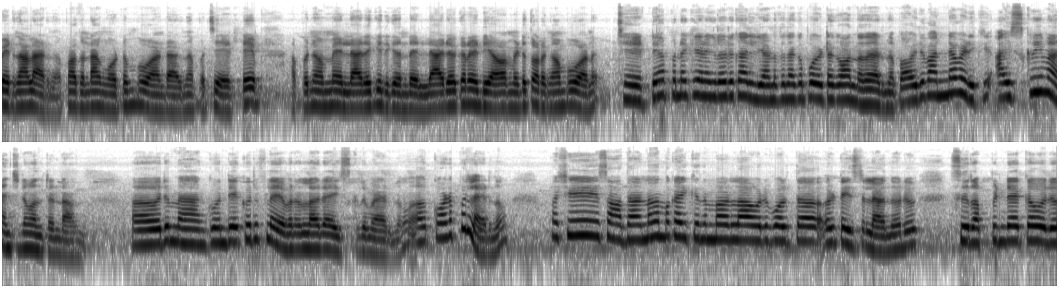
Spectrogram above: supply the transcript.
പെരുന്നാളായിരുന്നു. അപ്പോൾ അതുകൊണ്ട് അങ്ങോട്ടും പോകാണ്ടായിരുന്നു. അപ്പോൾ ചേട്ടയും അപ്പനും അമ്മ എല്ലാവരും ഇരിക്കുന്നുണ്ട്. എല്ലാവരും ഒക്കെ റെഡി ആവാൻ വേണ്ടി തുടങ്ങാൻ പോവാണ്. ചേട്ടയും അപ്പനൊക്കെ ആണെങ്കിൽ ഒരു കല്യാണത്തിനൊക്കെ പോയിട്ടൊക്കെ വന്നതായിരുന്നു. അപ്പോൾ അവർ വന്ന വഴിക്ക് ഐസ്ക്രീം വാങ്ങിച്ചിട്ട് വന്നിട്ടുണ്ടായിരുന്നു. ഒരു മാംഗോന്റെയൊക്കെ ഒരു ഫ്ലേവറുള്ള ഒരു ഐസ്ക്രീം ആയിരുന്നു കുഴപ്പമില്ലായിരുന്നു. പക്ഷേ സാധാരണ നമ്മൾ കഴിക്കുമ്പോഴുള്ള ഒരു പോലത്തെ ഒരു ടേസ്റ്റ് അല്ലായിരുന്നു. ഒരു സിറപ്പിന്റെയൊക്കെ ഒരു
